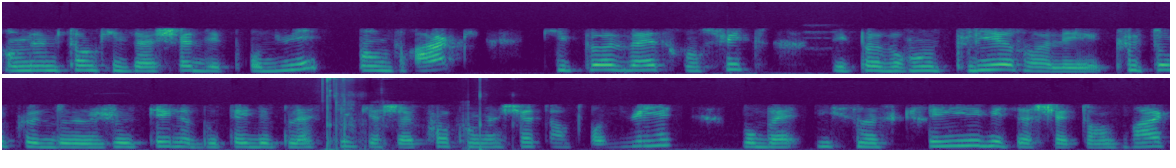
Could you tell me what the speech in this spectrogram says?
en même temps qu'ils achètent des produits en vrac qui peuvent être ensuite, ils peuvent remplir les, plutôt que de jeter la bouteille de plastique à chaque fois qu'on achète un produit, bon ben, ils s'inscrivent, ils achètent en vrac,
